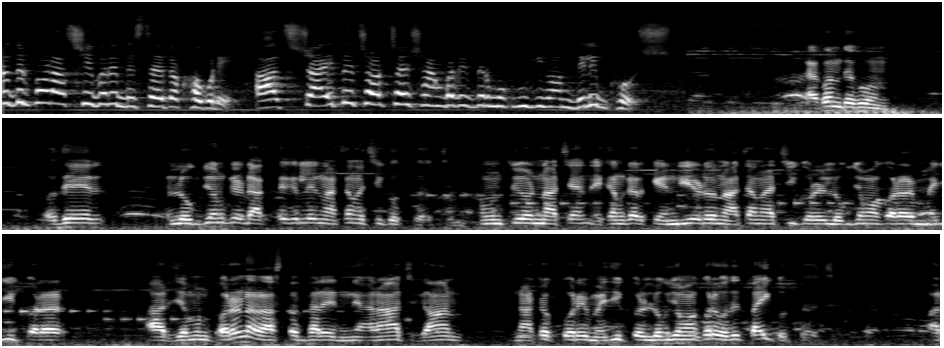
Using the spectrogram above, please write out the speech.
বিরতির পর আসছি এবারে বিস্তারিত খবরে। আজ চাইপে চর্চায় সাংবাদিকদের মুখোমুখি হন দিলীপ ঘোষ। এখন দেখুন, ওদের লোকজনকে ডাকতে গেলে নাচানাচি করতে হচ্ছে। মুখ্যমন্ত্রীও নাচেন, এখানকার ক্যান্ডিডেটও নাচানাচি করে লোক জমা করার ম্যাজিক করার। আর যেমন করে না রাস্তার ধারে নাচ, গান, নাটক করে ম্যাজিক করে লোক জমা করে, ওদের তাই করতে হচ্ছে। আর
